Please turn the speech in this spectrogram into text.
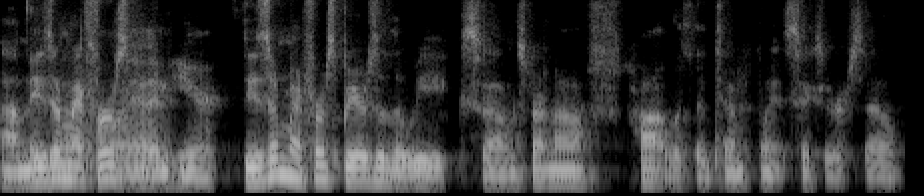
um, these are my first. I'm here. These are my first beers of the week, so I'm starting off hot with a 10.6er. So,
